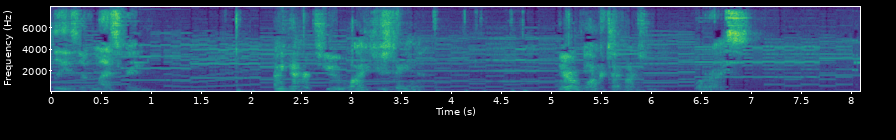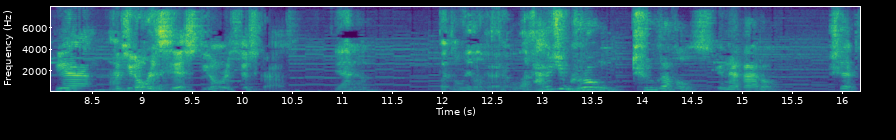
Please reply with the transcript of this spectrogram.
Please look at my screen. I mean, that hurts you. Why did you stay in? You're a water type, aren't you? Water ice. Yeah, but I'm you don't boring. resist. You don't resist grass. Yeah, I know. But only level Okay. 11. How did you grow two levels in that battle? Shit.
